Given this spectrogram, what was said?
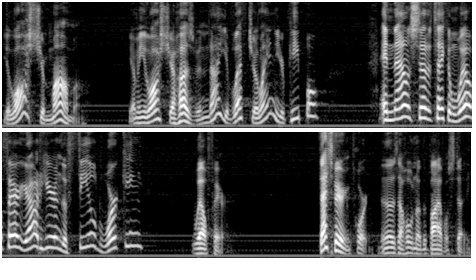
You lost your mama. I mean, you lost your husband. Now you've left your land and your people. And now instead of taking welfare, you're out here in the field working welfare. That's very important. And that's a whole other Bible study.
